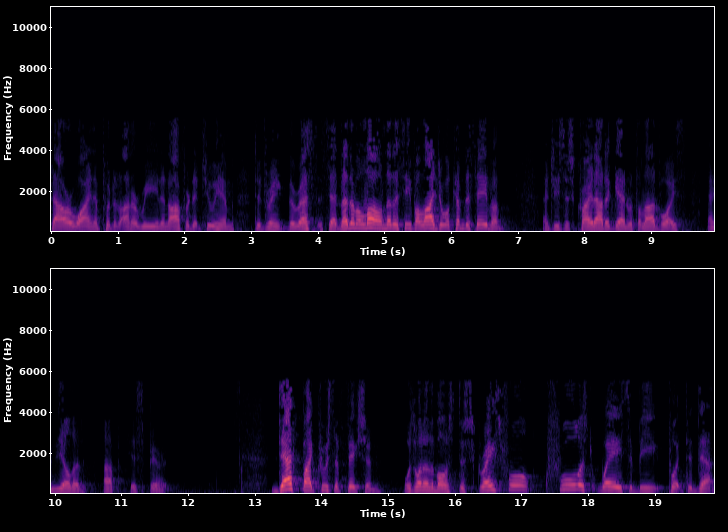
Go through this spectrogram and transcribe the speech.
sour wine, and put it on a reed, and offered it to him to drink. The rest said, Let him alone. Let us see if Elijah will come to save him. And Jesus cried out again with a loud voice and yielded up his spirit. Death by crucifixion was one of the most disgraceful, cruelest ways to be put to death.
